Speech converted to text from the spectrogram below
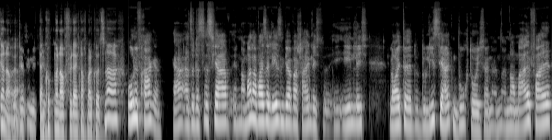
Genau, Ja, ja. Dann definitiv. guckt man auch vielleicht noch mal kurz nach. Ohne Frage. Ja, also das ist ja normalerweise lesen wir wahrscheinlich ähnlich. Leute, du du liest dir halt 'n Buch durch. Im im Normalfall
